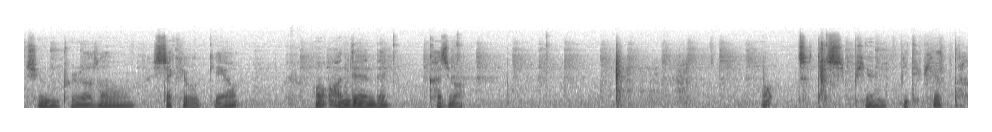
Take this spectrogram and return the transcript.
춤 불러서 시작해 볼게요. 어, 안 되는데? 가지 마. 어, 저 다시 피해 밑에 비었다.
